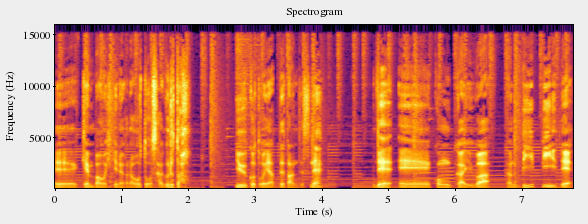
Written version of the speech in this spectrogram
えー鍵盤を弾きながら音を探るということをやってたんですね。で、えー今回はあの BP で、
